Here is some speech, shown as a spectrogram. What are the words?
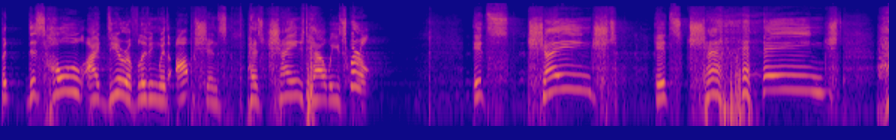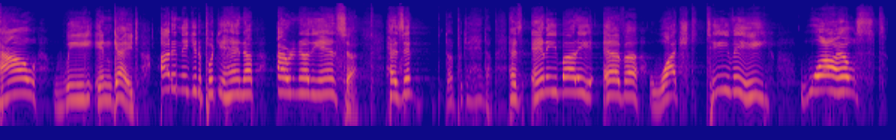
But this whole idea of living with options has changed how we squirrel. It's changed it's changed how we engage. I didn't need you to put your hand up. I already know the answer. Has it, don't put your hand up. Has anybody ever watched TV whilst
